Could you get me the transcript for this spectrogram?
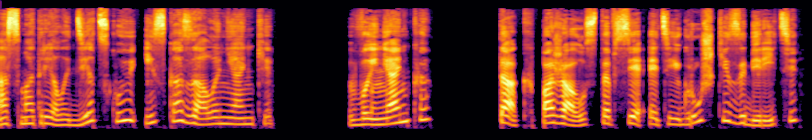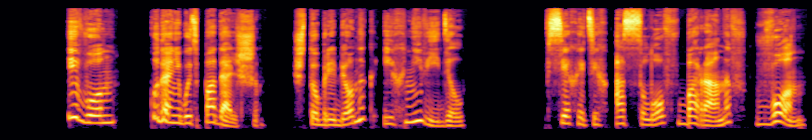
Осмотрела детскую и сказала няньке. «Вы нянька? Так, пожалуйста, все эти игрушки заберите и вон, куда-нибудь подальше, чтобы ребенок их не видел. Всех этих ослов, баранов вон!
